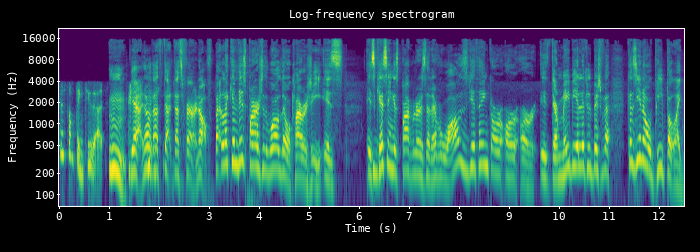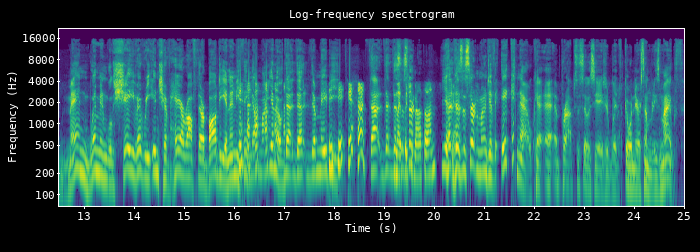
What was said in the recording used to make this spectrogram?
There's something to that. Mm, yeah, no, that's that, that's fair enough. But like in this part of the world, though, clarity is is mm. kissing as popular as it ever was, do you think? Or, or, or is there maybe a little bit of a. Because, you know, people like men, women will shave every inch of hair off their body and anything that might, you know, that, that there may be. yeah. that, that there's might put certain, your mouth on. Yeah, yeah, there's a certain amount of ick now, uh, perhaps associated with going near somebody's mouth.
